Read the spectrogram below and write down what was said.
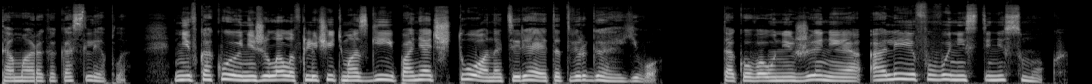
Тамара как ослепла. Ни в какую не желала включить мозги и понять, что она теряет, отвергая его. Такого унижения Алиев вынести не смог.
